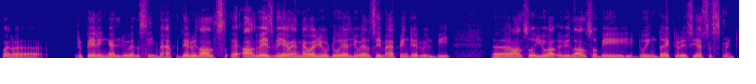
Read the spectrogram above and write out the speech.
for uh, preparing LULC map. There will also uh, always be, whenever you do LULC mapping, there will be uh, also you, are, you will also be doing the accuracy assessment.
